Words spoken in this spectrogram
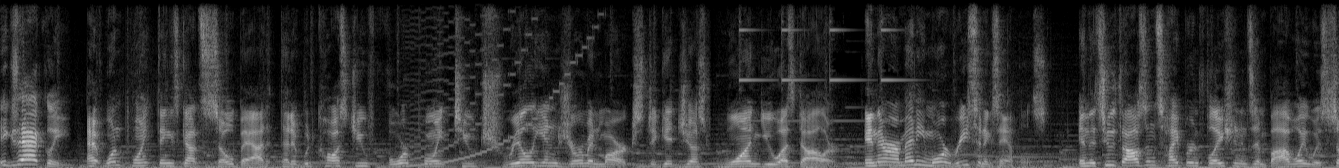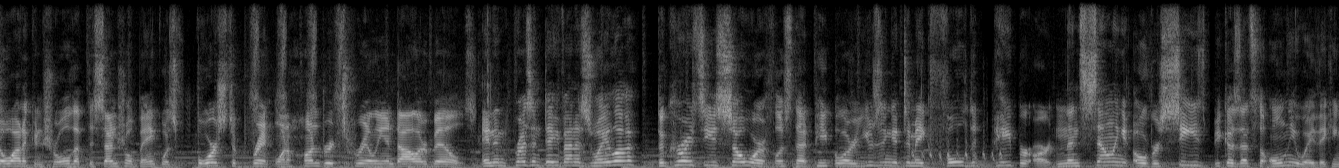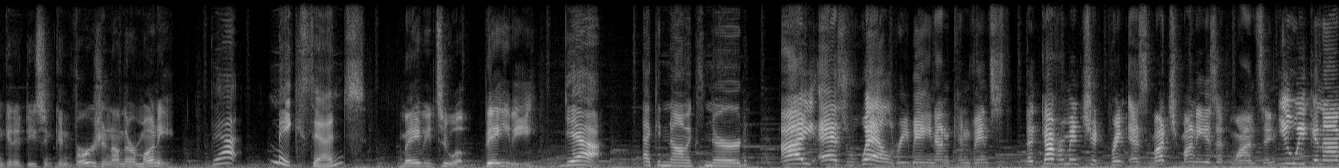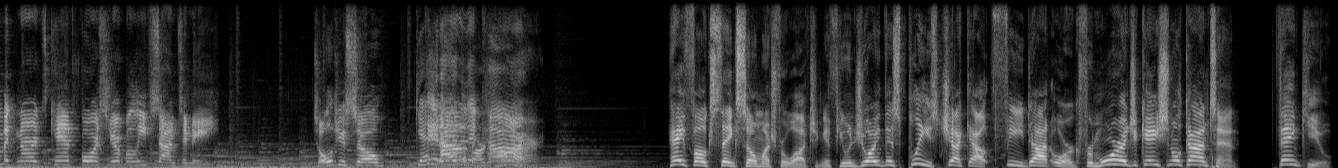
Exactly! At one point, things got so bad that it would cost you 4.2 trillion German marks to get just one US dollar. And there are many more recent examples. In the 2000s, hyperinflation in Zimbabwe was so out of control that the central bank was forced to print $100 trillion bills. And in present day Venezuela, the currency is so worthless that people are using it to make folded paper art and then selling it overseas because that's the only way they can get a decent conversion on their money. That makes sense. Maybe to a baby. Yeah, economics nerd. I as well remain unconvinced. The government should print as much money as it wants, and you economic nerds can't force your beliefs onto me. Told you so. Get, out, of, our car. Hey folks, thanks so much for watching. If you enjoyed this, please check out fee.org for more educational content. Thank you.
